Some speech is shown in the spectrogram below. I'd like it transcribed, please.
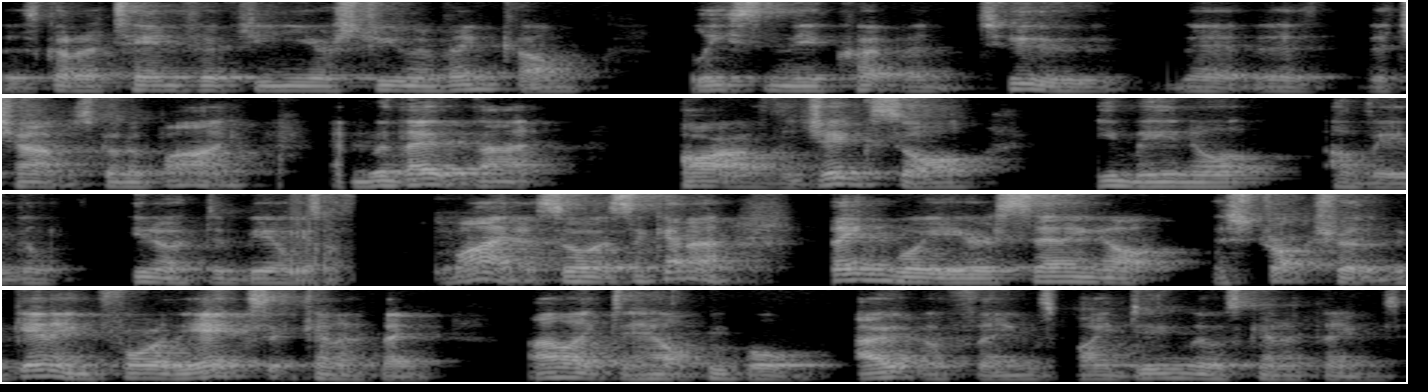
that's got a 10, 15 year stream of income leasing the equipment to the, the, the chap that's going to buy. And without that part of the jigsaw, he may not have able, you know, to be able to buy it. So it's a kind of thing where you're setting up the structure at the beginning for the exit kind of thing. I like to help people out of things by doing those kind of things.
